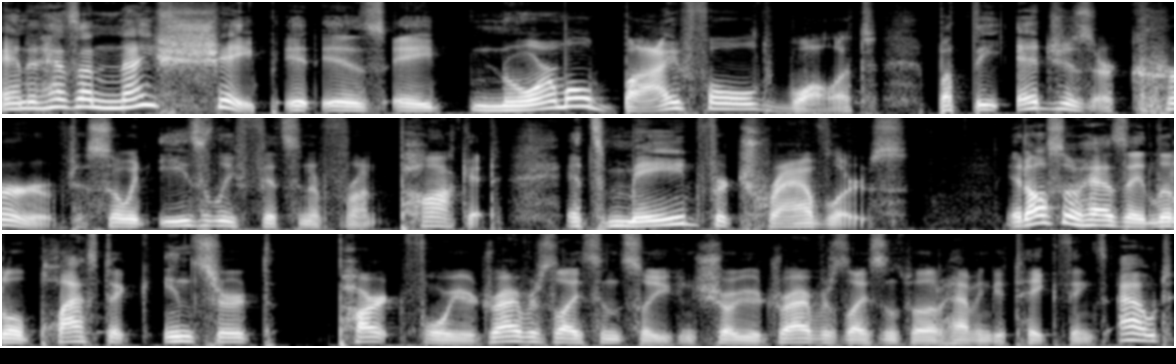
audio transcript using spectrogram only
And it has a nice shape. It is a normal bifold wallet, but the edges are curved, so it easily fits in a front pocket. It's made for travelers. It also has a little plastic insert part for your driver's license so you can show your driver's license without having to take things out.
